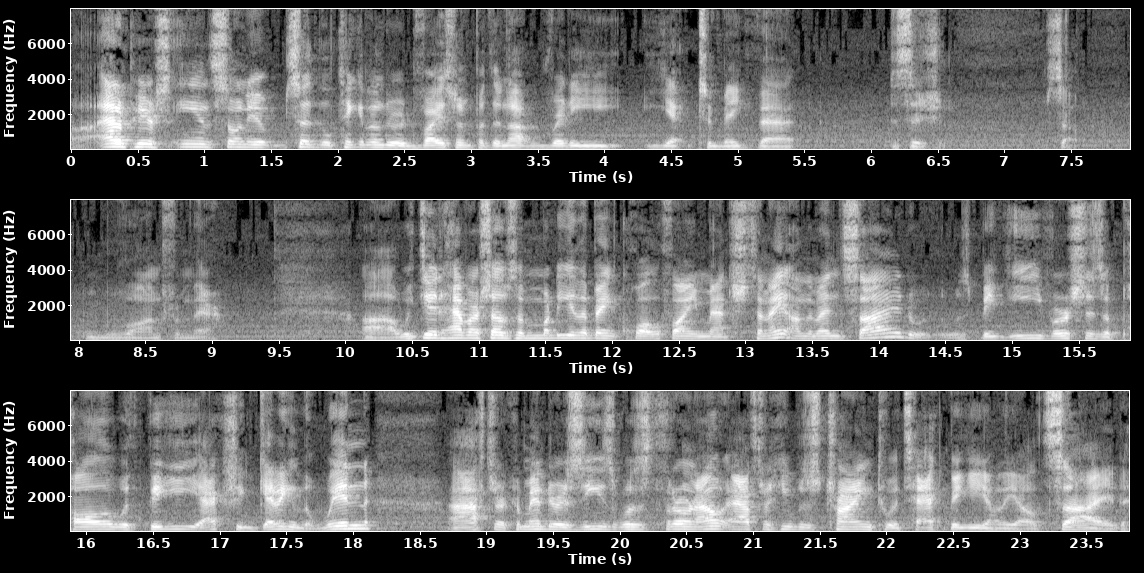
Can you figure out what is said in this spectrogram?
Uh, Adam Pearce and Sonya said they'll take it under advisement, but they're not ready yet to make that decision. So, we'll move on from there. Uh, we did have ourselves a Money in the Bank qualifying match tonight on the men's side. It was Big E versus Apollo, with Big E actually getting the win after Commander Azeez was thrown out after he was trying to attack Big E on the outside.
